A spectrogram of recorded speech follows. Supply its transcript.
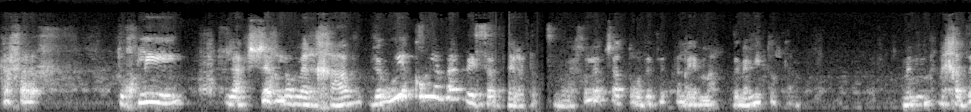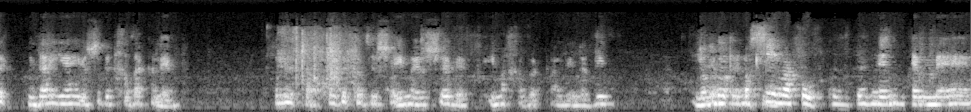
ככה תוכלי לאפשר לו מרחב, והוא יקום לבד ויסדר את עצמו. יכול להיות שאת רודפת עליהם? זה ממית אותם. מחזק, מדי יושבת חזק עליהם. יכול להיות שהחוזק הזה שאימא יושבת, אימא חזקה על ילדים, לא נותנת להם. הם, אה,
